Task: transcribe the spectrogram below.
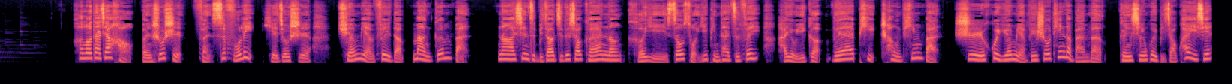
Hello，大家好，本书是粉丝福利，也就是全免费的慢更版。那性子比较急的小可爱呢，可以搜索一品太子妃，还有一个 VIP 畅听版，是会员免费收听的版本，更新会比较快一些。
